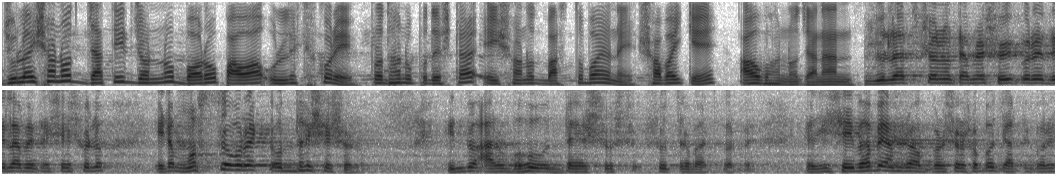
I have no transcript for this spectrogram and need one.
জুলাই সনদ জাতির জন্য বড় পাওয়া উল্লেখ করে প্রধান উপদেষ্টা এই সনদ বাস্তবায়নে সবাইকে আহ্বানও জানান। জুলাই সনদ আমরা সই করে দিলাম এটা শেষ হলো। এটা মস্ত বড় একটা অধ্যায় শেষ হলো। কিন্তু আরও বহু অধ্যায়ের সূত্রপাত করবে। কাজে সেইভাবে আমরা অগ্রসর হব যাতে করে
